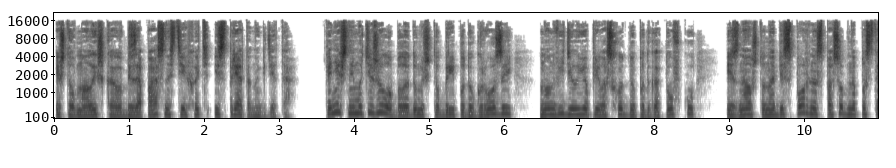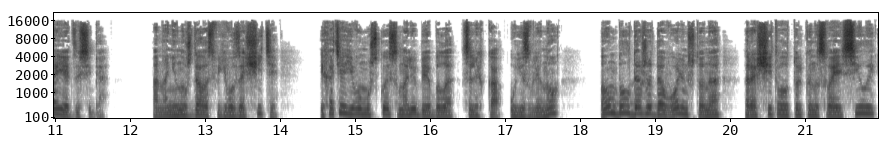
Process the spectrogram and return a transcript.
и что малышка в безопасности, хоть и спрятана где-то. Конечно, ему тяжело было думать, что Бри под угрозой, но он видел ее превосходную подготовку и знал, что она бесспорно способна постоять за себя. Она не нуждалась в его защите, и хотя его мужское самолюбие было слегка уязвлено, он был даже доволен, что она рассчитывала только на свои силы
